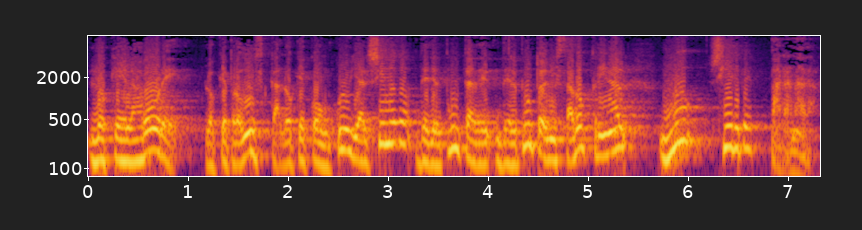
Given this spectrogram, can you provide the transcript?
lo que elabore, lo que produzca, lo que concluya el sínodo, desde el punto de, punto de vista doctrinal, no sirve para nada.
